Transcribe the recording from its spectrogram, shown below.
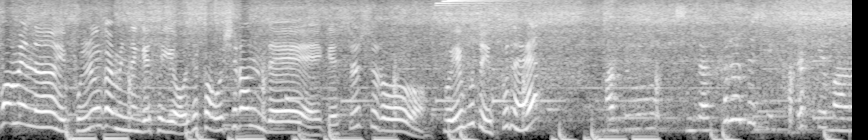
처음에는 이 볼륨감 있는 게 되게 어색하고 싫었는데 이게 쓸수록 웨이브도 이쁘네? 아주 진짜 흐르듯이 가볍게만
